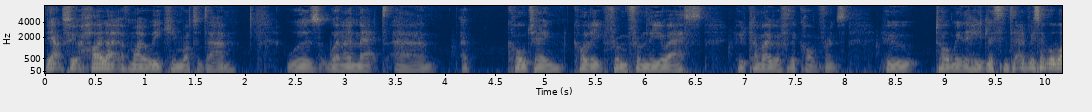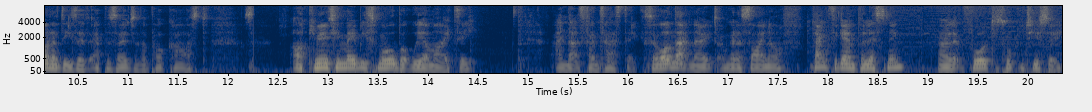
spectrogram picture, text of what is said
The absolute highlight of my week in Rotterdam was when I met um, a cold chain colleague from, from the US who'd come over for the conference who told me that he'd listened to every single one of these episodes of the podcast. Our community may be small, but we are mighty. And that's fantastic. So, on that note, I'm going to sign off. Thanks again for listening. and I look forward to talking to you soon.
